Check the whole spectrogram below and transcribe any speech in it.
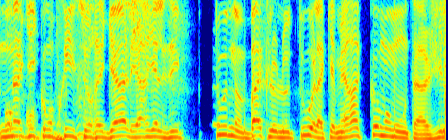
Nagui compris, se régale et Ariel Zetoun bâcle le tout à la caméra comme au montage. Il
